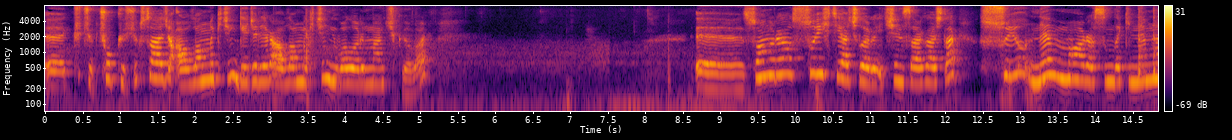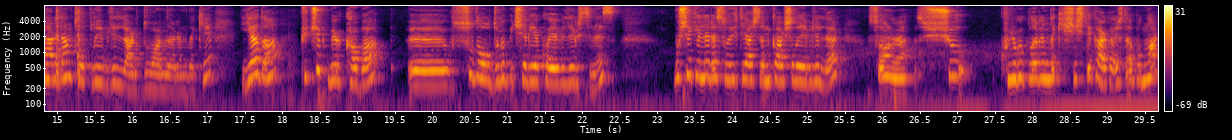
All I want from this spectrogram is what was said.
e, küçük, çok küçük. Sadece avlanmak için, geceleri avlanmak için yuvalarından çıkıyorlar. Ee, sonra su ihtiyaçları içinse arkadaşlar suyu nem mağarasındaki nemlerden toplayabilirler duvarlarındaki ya da küçük bir kaba e, su doldurup içeriye koyabilirsiniz. Bu şekilde de su ihtiyaçlarını karşılayabilirler. Sonra şu kuyruklarındaki şişlik arkadaşlar bunlar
